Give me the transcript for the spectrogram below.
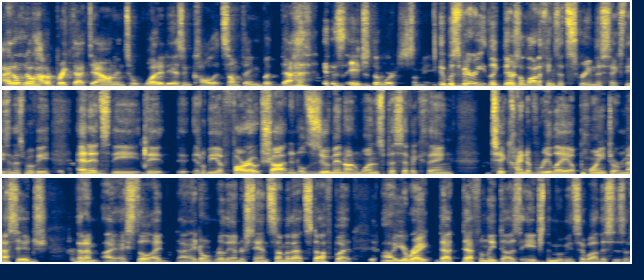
I- don't know how to break that down into what it is and call it something, but that is aged the worst to me. it was very like there's a lot of things that scream the 60s in this movie and Mhm. it's the the it'll be a far out shot and it'll zoom in on one specific thing to kind of relay a point or message that Mhm. i'm I, I still i i don't really understand some of that stuff but Yeah. uh, you're right that definitely does age the movie and say wow this is a,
